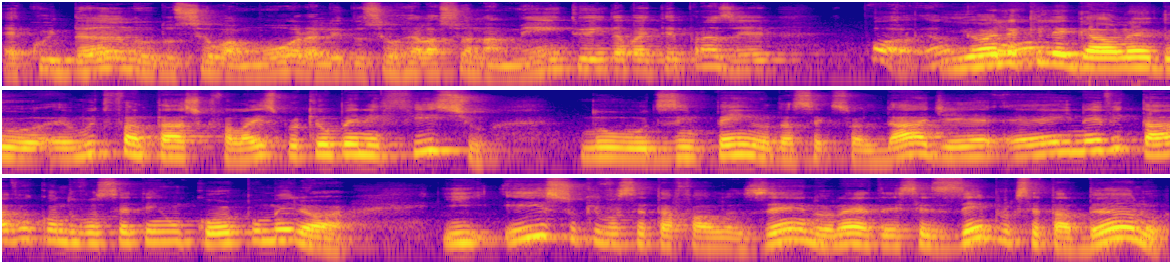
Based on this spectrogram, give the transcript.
é, cuidando do seu amor ali, do seu relacionamento e ainda vai ter prazer. Pô, é um e olha bom... que legal, né, Edu? É muito fantástico falar isso, porque o benefício no desempenho da sexualidade é, é inevitável quando você tem um corpo melhor. E isso que você está fazendo, né, esse exemplo que você está dando,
